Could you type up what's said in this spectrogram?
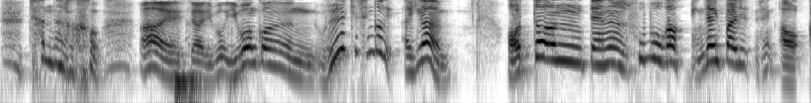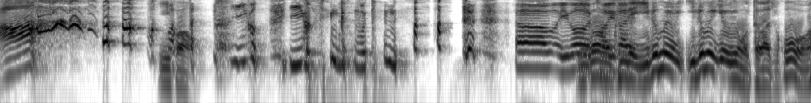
찾느라고. 아, 예, 자, 이번, 이번 거는 왜 이렇게 생각이, 아, 그러니까 어떤 때는 후보가 굉장히 빨리 생, 어, 아. 이거. 이거, 이거 생각 못 했네. 어, 이거 저희가. 근데 이름을, 이름을 기억이 못 해가지고.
